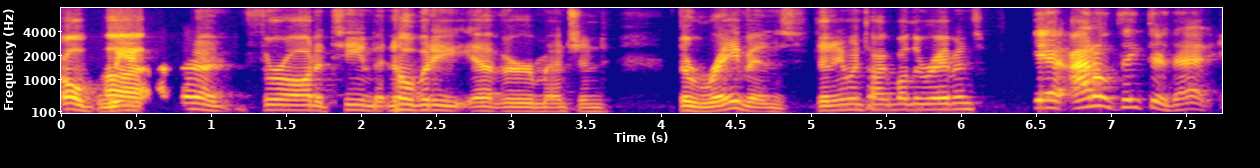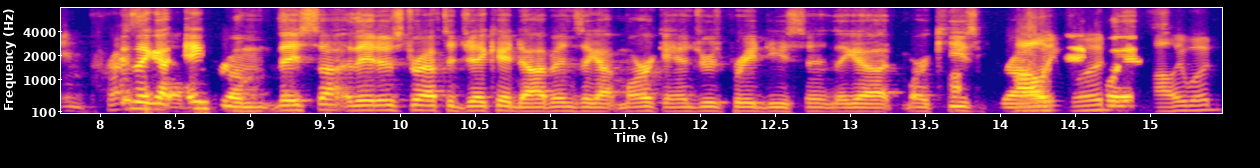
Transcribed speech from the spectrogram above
Oh, We- uh, I'm gonna throw out a team that nobody ever mentioned. The Ravens. Did anyone talk about the Ravens? yeah, I don't think they're that impressive. They got Ingram. They saw. They just drafted J.K. Dobbins. They got Mark Andrews, pretty decent. They got Marquise Brown, Hollywood, Calais, Hollywood.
